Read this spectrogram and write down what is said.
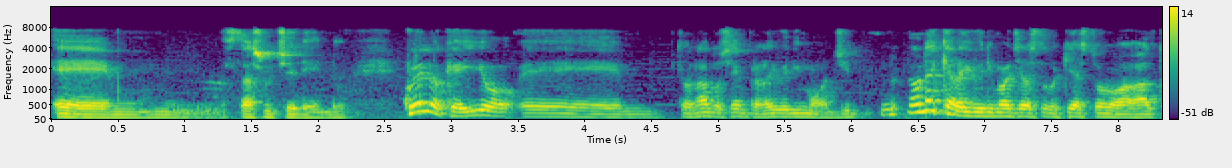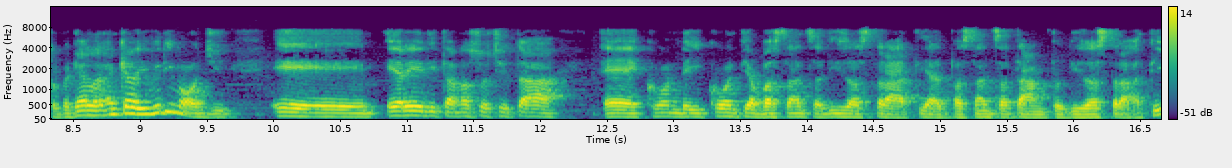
eh, sta succedendo. Quello che io, eh, tornando sempre alla Juve di Moggi, non è che alla Juve di Moggi era stato chiesto altro, perché anche la Juve di Moggi eh, eredita una società eh, con dei conti abbastanza disastrati, abbastanza tanto disastrati,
